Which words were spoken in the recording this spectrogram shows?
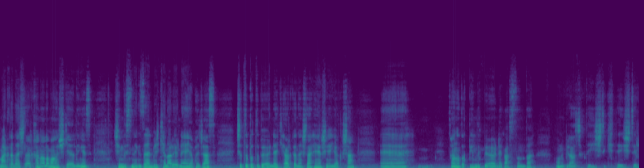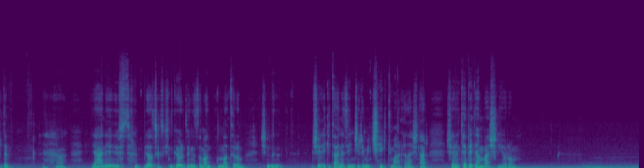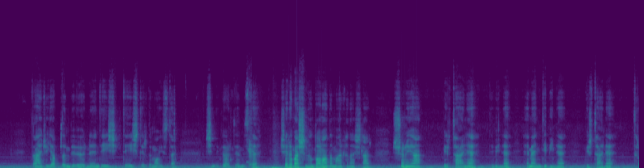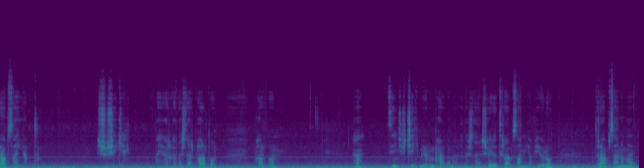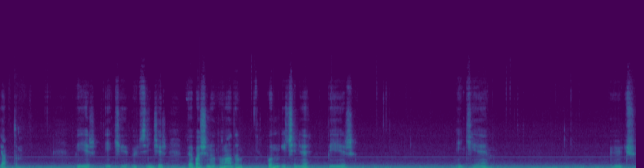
Arkadaşlar kanalıma hoş geldiniz. Şimdi size güzel bir kenar örneği yapacağız. Çıtı pıtı bir örnek arkadaşlar her şeye yakışan eee, tanıdık bildik bir örnek aslında. Onu birazcık değiştik değiştirdim. Yani üst, birazcık gördüğünüz zaman anlatırım. Şimdi şöyle iki tane zincirimi çektim arkadaşlar. Şöyle tepeden başlıyorum. Daha önce yaptığım bir örneğin değişik değiştirdim o yüzden. Şimdi gördüğümüzde şöyle başını donadım arkadaşlar. Şuraya bir tane dibine hemen dibine bir tane trabzan yaptım. Şu şekil. Ay arkadaşlar pardon. Pardon. Heh, zincir çekmiyorum pardon arkadaşlar. Şöyle trabzanı yapıyorum. Trabzanımı yaptım. 1, 2, 3 zincir ve başını donadım. Bunun içine 1, 2, 3,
